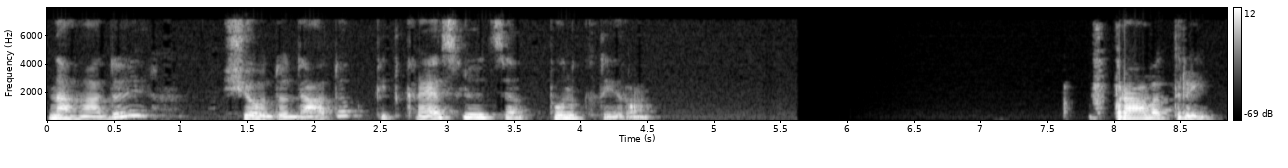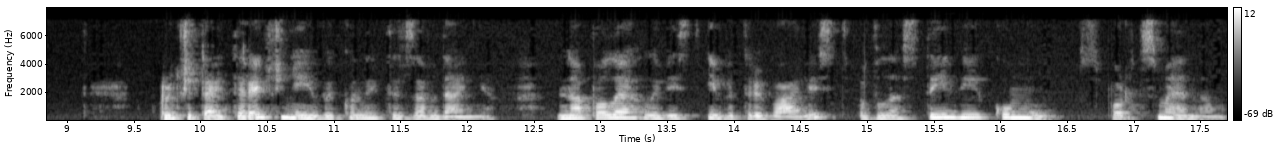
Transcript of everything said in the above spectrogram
Нагадую, що додаток підкреслюється пунктиром. Вправа 3. Прочитайте речення і виконайте завдання. Наполегливість і витривалість властиві кому? Спортсменам.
